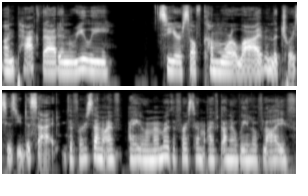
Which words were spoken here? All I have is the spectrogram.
unpack that and really see yourself come more alive in the choices you decide. The first time I've, I remember the first time I've done a wheel of life,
